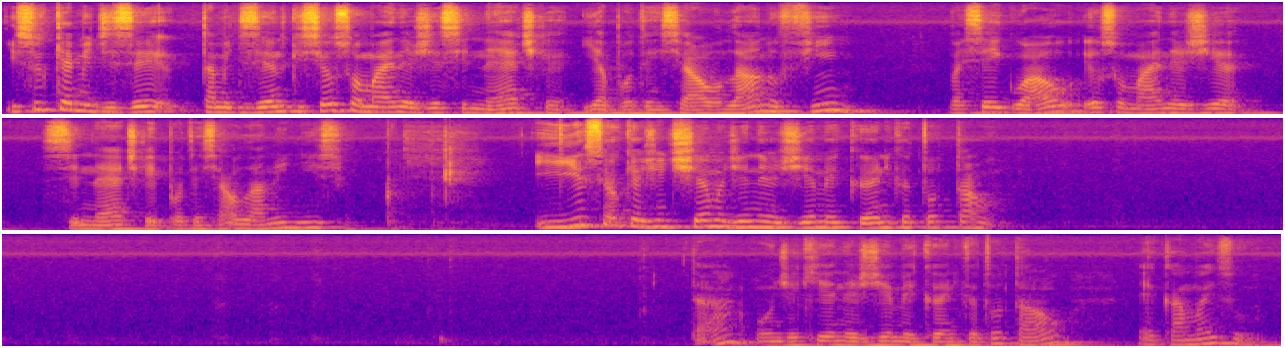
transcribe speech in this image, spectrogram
Isso quer me dizer, está me dizendo que se eu somar a energia cinética e a potencial lá no fim, vai ser igual eu somar a energia cinética e potencial lá no início. E isso é o que a gente chama de energia mecânica total. Tá? Onde aqui a energia mecânica total é K mais 1.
